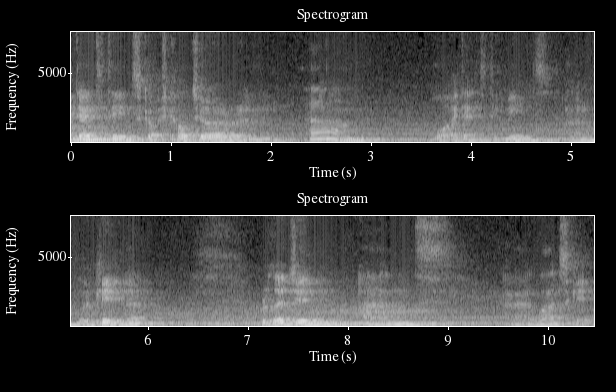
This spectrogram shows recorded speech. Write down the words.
identity and Scottish culture and Oh. um, what identity means. And I'm looking at religion and uh, landscape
